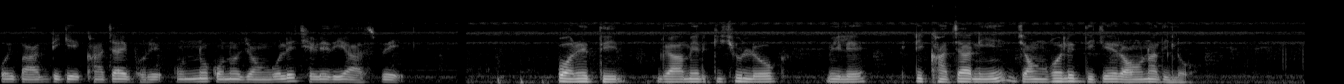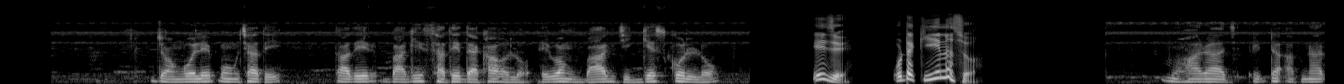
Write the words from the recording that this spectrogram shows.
ওই বাঘটিকে খাঁচায় ভরে অন্য কোনো জঙ্গলে ছেড়ে দিয়ে আসবে। পরের দিন গ্রামের কিছু লোক মিলে একটি খাঁচা নিয়ে জঙ্গলের দিকে রওনা দিল। জঙ্গলে পৌঁছাতে তাদের বাঘের সাথে দেখা হলো এবং বাঘ জিজ্ঞেস করল এই যে ওটা কি এনেছ? মহারাজ এটা আপনার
